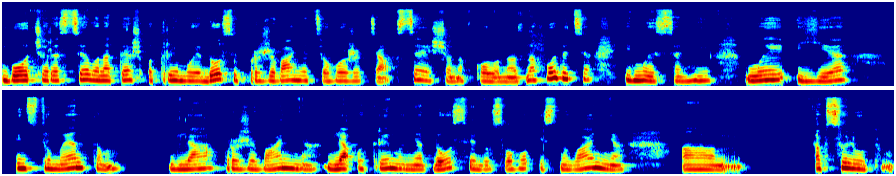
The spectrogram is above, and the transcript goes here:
Бо через це вона теж отримує досвід проживання цього життя. Все, що навколо нас знаходиться, і ми самі, ми є інструментом для проживання, для отримання досвіду свого існування а, абсолюту.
